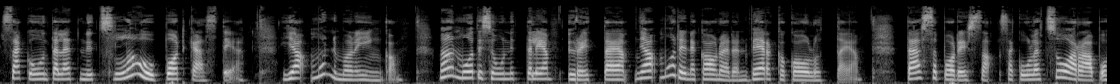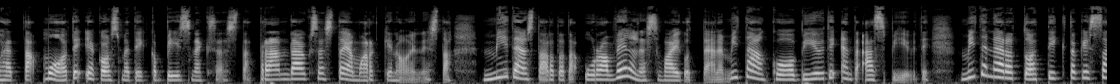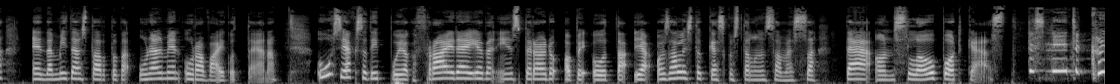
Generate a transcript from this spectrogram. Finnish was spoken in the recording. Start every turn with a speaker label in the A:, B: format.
A: Sä kuuntelet nyt Slow-podcastia. Ja mun nimi on Inka. Mä oon muotisuunnittelija, yrittäjä ja muodin ja kauneuden verkkokouluttaja. Tässä podissa sä kuulet suoraa puhetta muoti- ja kosmetiikkabisneksestä, brändäyksestä ja markkinoinnista. Miten startata ura wellness-vaikuttajana? Mitä on K-beauty, entä S-beauty? Miten erottua TikTokissa, entä miten startata unelmien uravaikuttajana? Uusi jakso tippuu joka Friday, joten inspiroidu, opi uutta ja osallistu keskustelun somessa. Tää on Slow Podcast. Just need to.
